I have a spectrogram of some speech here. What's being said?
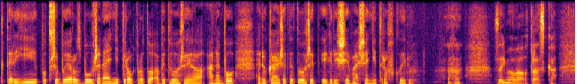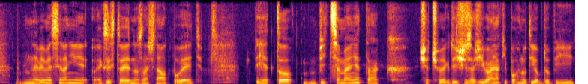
který potřebuje rozbouřené nitro pro to, aby tvořil, anebo dokážete tvořit, i když je vaše nitro v klidu? Zajímavá otázka. Nevím, jestli na ní existuje jednoznačná odpověď. Je to víceméně tak, že člověk, když zažívá nějaký pohnutý období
